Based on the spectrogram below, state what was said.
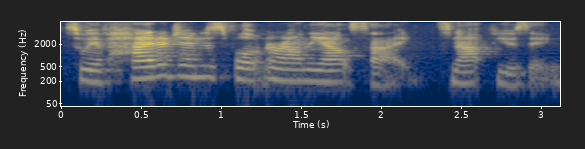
So we have hydrogen just floating around the outside. It's not fusing.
